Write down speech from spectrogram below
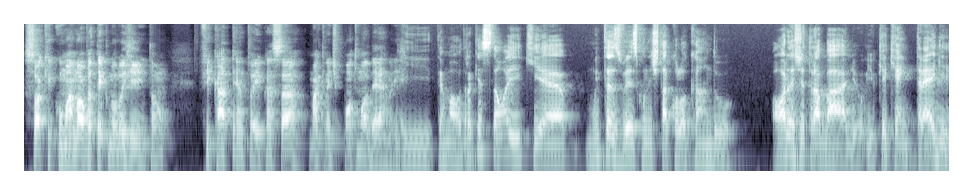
só que com uma nova tecnologia. Então, ficar atento aí com essa máquina de ponto moderna. Aí. E tem uma outra questão aí, que é muitas vezes quando a gente está colocando horas de trabalho e o que, que é entregue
